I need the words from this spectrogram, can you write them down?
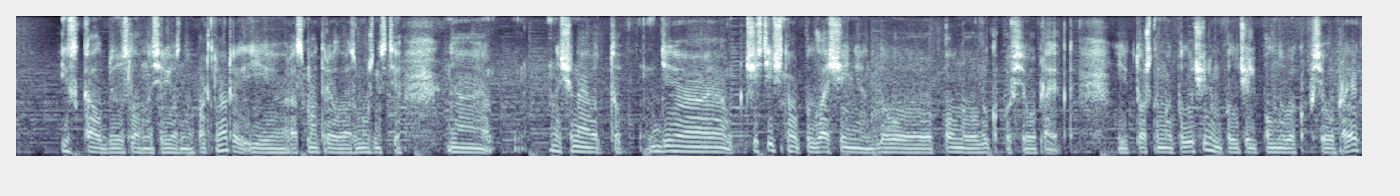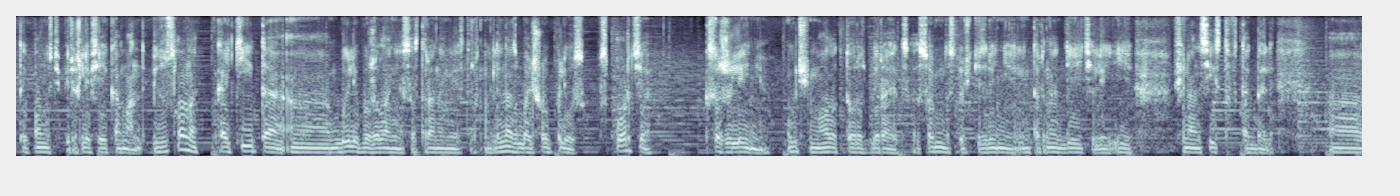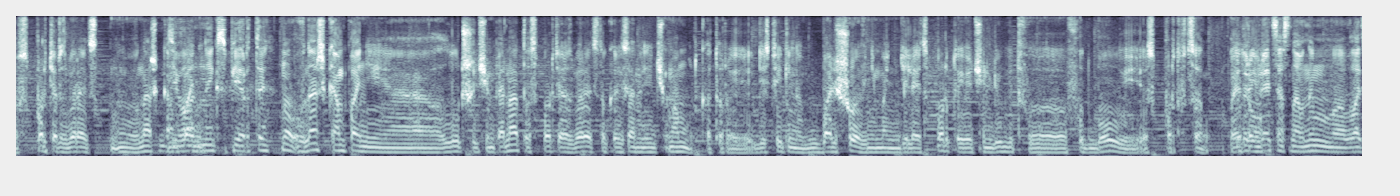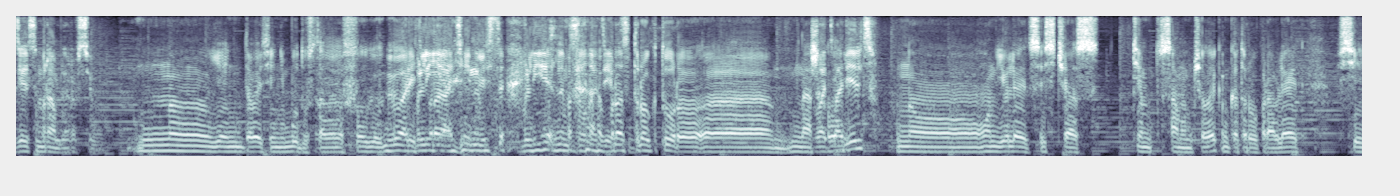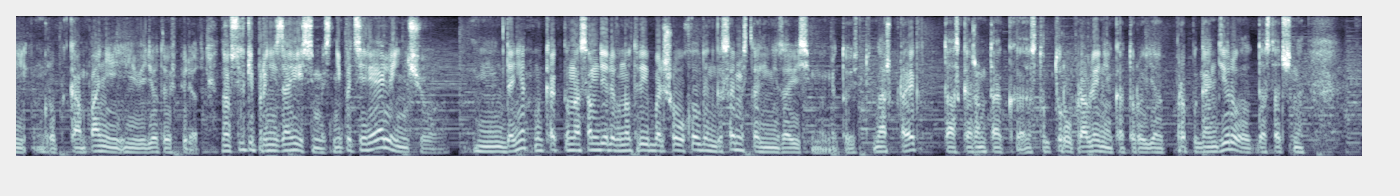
искал, безусловно, серьезного партнера и рассматривал возможности э, начиная от частичного поглощения до полного выкупа всего проекта. И то, что мы получили, мы получили полный выкуп всего проекта и полностью перешли всей команды. Безусловно, какие-то э, были пожелания со стороны инвесторов, но для нас большой плюс. В спорте к сожалению, очень мало кто разбирается, особенно с точки зрения интернет-деятелей и финансистов и так далее. В спорте разбирается ну, в нашей компании... Диванные эксперты. Ну, в нашей компании э, лучший чемпионат в спорте разбирается только Александр Ильич Мамут, который действительно большое внимание уделяет спорту и очень любит футбол и спорт в целом. Поэтому... Который является основным э, владельцем Рамблера всего. Ну, я давайте не буду говорить Влиятельным, про, влиятельным про структуру э, наших владельцев, но он является сейчас тем самым человеком, который управляет всей группой компаний и ведет ее вперед. Но все-таки про независимость не потеряли ничего? Да нет, мы как-то на самом деле внутри большого холдинга сами стали независимыми. То есть наш проект, та, скажем так, структура управления, которую я пропагандировал, достаточно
